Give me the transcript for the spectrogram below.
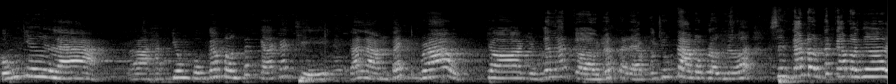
cũng như là à, Hạnh Dung cũng cảm ơn tất cả các chị đã làm background cho những cái lá cờ rất là đẹp của chúng ta một lần nữa. Xin cảm ơn tất cả mọi người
